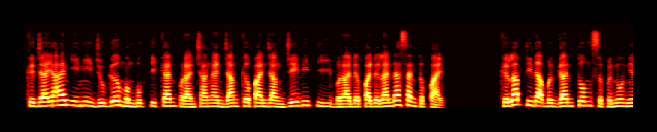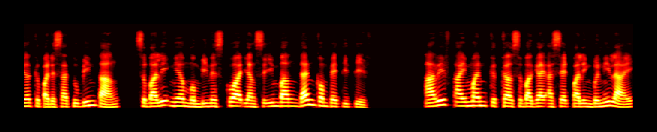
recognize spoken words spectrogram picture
Kejayaan ini juga membuktikan perancangan jangka panjang JDT berada pada landasan tepat. Kelab tidak bergantung sepenuhnya kepada satu bintang, sebaliknya membina skuad yang seimbang dan kompetitif. Arif Aiman kekal sebagai aset paling bernilai,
